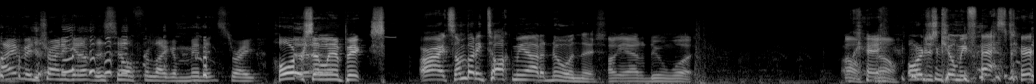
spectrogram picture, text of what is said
I've been trying to get up this hill for like a minute straight. Horse Olympics. All right, somebody talk me out of doing this. Okay, out of doing what? Oh Okay. no. Or just kill me faster.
